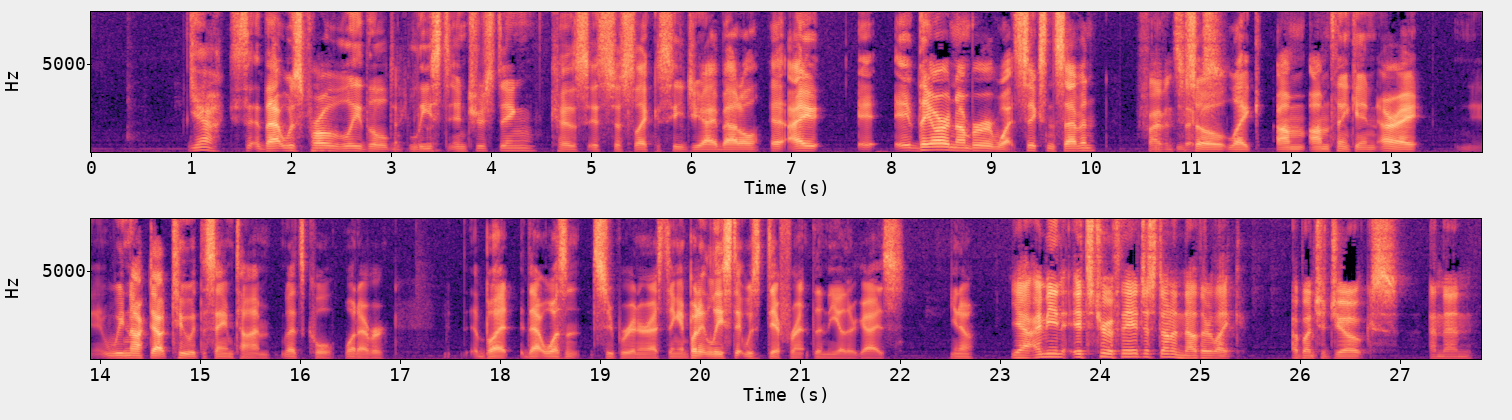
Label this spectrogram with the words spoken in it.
yeah, that was probably the least interesting because it's just like a CGI battle. I, I it, it, they are number what six and seven. five and six. So like I'm I'm thinking, all right, we knocked out two at the same time. That's cool, whatever. But that wasn't super interesting. But at least it was different than the other guys, you know. yeah, I mean, it's true. If they had just done another like a bunch of jokes and then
